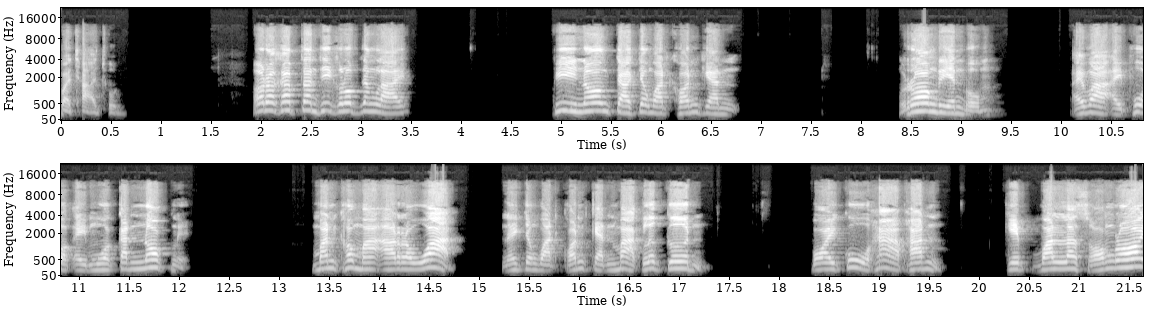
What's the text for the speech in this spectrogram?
ประชาชน เอาละครับท่านที่เคารพทั้งหลาย พี่น้องจากจังหวัดขอนแก่นร้องเรียนผม ไอ้ว่าไอ้พวกไอ้มัวกกันนอกเนี่ย มันเข้ามาอารวาสในจังหวัดขอนแก่นมากเหลือเกิน ปล่อยกู้ห้าพันเก็บวันละสองร้อย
